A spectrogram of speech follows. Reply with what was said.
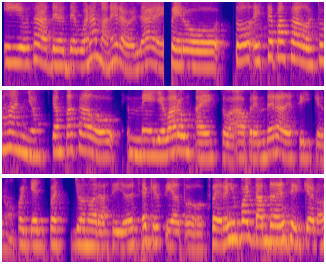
y, o sea, de, de buena manera, ¿verdad? Pero todo este pasado, estos años que han pasado, me llevaron a esto, a aprender a decir que no, porque pues yo no era así, yo decía que sí a todo. Pero es importante decir que no.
